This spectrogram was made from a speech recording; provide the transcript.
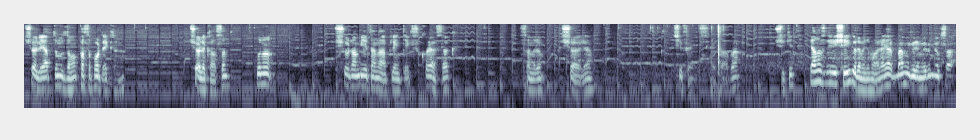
şöyle yaptığımız zaman pasaport ekranı şöyle kalsın. Bunu şuradan bir tane daha plain text koyarsak sanırım şöyle şifre hesabı şu şekil. Yalnız e, şeyi göremedim hala. Ya ben mi göremiyorum yoksa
